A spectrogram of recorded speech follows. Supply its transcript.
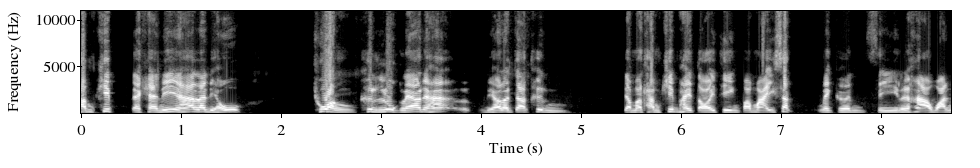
ทำคลิปแต่แค่นี้นะฮะแล้วเดี๋ยวช่วงขึ้นลูกแล้วนะฮะเดี๋ยวเราจะขึ้น จะมาทำคลิปให้ต่ออีกทีประมาณอีกสักไม่เกินสี่หรือห้าวัน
